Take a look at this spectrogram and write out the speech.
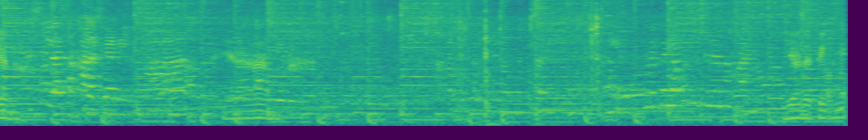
Yan. ah. Yan, ito yung ano.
